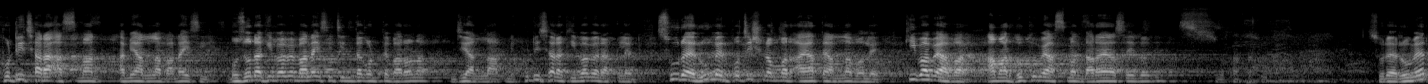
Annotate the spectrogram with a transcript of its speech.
খুঁটি ছাড়া আসমান আমি আল্লাহ বানাইছি। বুঝো না কীভাবে বানাইছি, চিন্তা করতে পারো না যে আল্লাহ আপনি খুঁটি ছাড়া কীভাবে রাখলেন। সুরায় রুমের পঁচিশ নম্বর আয়াতে আল্লাহ বলে, কীভাবে আবার আমার হুকুমে আসমান দাঁড়ায় আছে এইভাবে? সুরায় রুমের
